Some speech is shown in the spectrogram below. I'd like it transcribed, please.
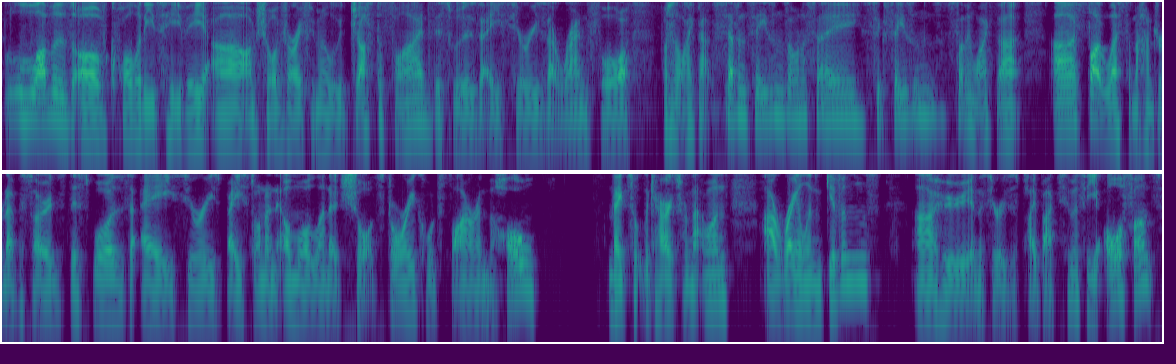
lovers of quality TV are, I'm sure, very familiar with Justified. This was a series that ran for, what is it, like about seven seasons, I want to say? Six seasons? Something like that. Uh, slightly less than 100 episodes. This was a series based on an Elmore Leonard short story called Fire in the Hole. They took the character from that one, uh, Raylan Givens, uh, who in the series is played by Timothy Olyphant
